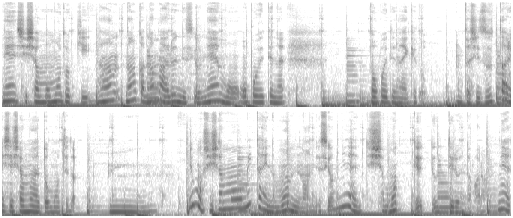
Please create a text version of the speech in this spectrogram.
ねししゃももどき。なんなんか名前あるんですよね。もう覚えてない。覚えてないけど。私ずっとあれししゃもやと思ってた。うん。もししゃもみたいなもんなんですよね。ししゃもって言って売ってるんだから。ね。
